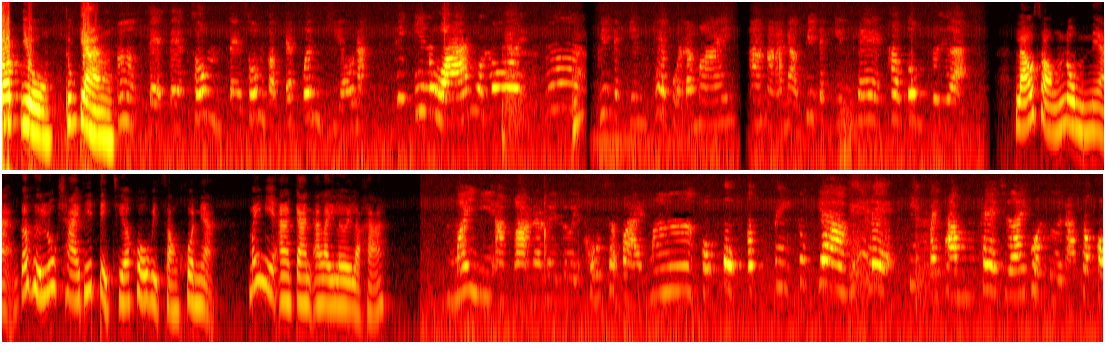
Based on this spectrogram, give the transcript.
รสอยู่ ทุกอย่างเออแต่แต่ส้มแต่ส้มกับแอปเปิ้ลเขียวน่ะ พี่กินหวานหมดเลยอืมพี่จะกินแค่ผลไม้ อาหารน่ะพี่จะกินแค่ข้าวต้มเกลือ แล้วสองหนุ่มเนี่ยก็คือลูกชายที่ติดเชื้อโควิดสองคนเนี่ย ไม่มีอาการอะไรเลยเหรอคะ ไม่มีอาการอะไรเลยเขาสบายมากเขาปกติทุกอย่างนี่แหละที่ไปทำแพร่เชื้อให้คนอื่นอะเพราะเขา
